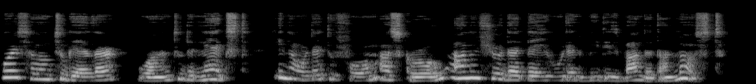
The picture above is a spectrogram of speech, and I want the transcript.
were sewn together one to the next in order to form a scroll and ensure that they wouldn't be disbanded and lost.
